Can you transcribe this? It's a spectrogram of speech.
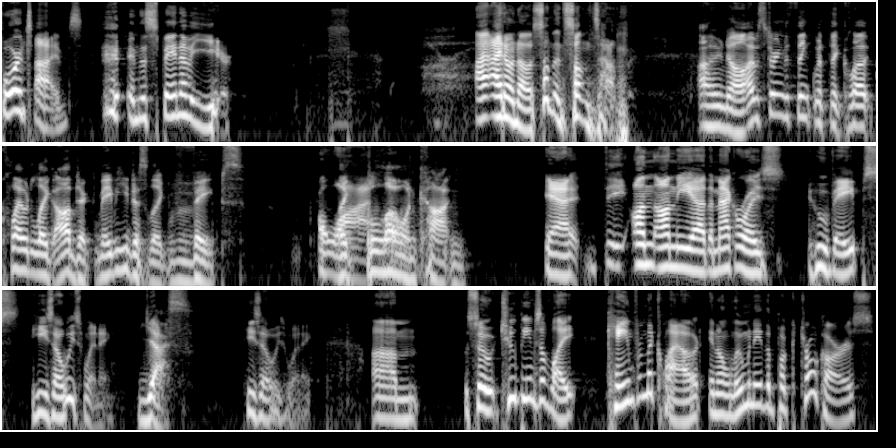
four times in the span of a year. I, I don't know. Something something's up. I don't know. I'm starting to think with the clou- cloud-like object, maybe he just like vapes, A lot. like blowing cotton. yeah. The, on on the uh, the McElroy's who vapes, he's always winning. Yes. He's always winning. Um, so two beams of light came from the cloud and illuminated the patrol cars.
